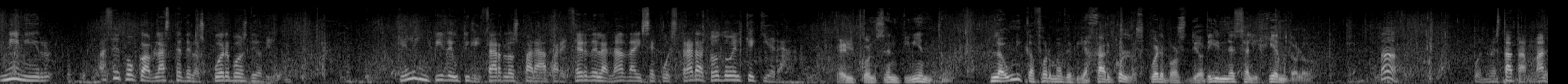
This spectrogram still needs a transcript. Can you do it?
Mimir, hace poco hablaste de los cuervos de Odín. ¿Qué le impide utilizarlos para aparecer de la nada y secuestrar a todo el que quiera? El consentimiento. La única forma de viajar con los cuervos de Odín es eligiéndolo. Ah, pues no está tan mal.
